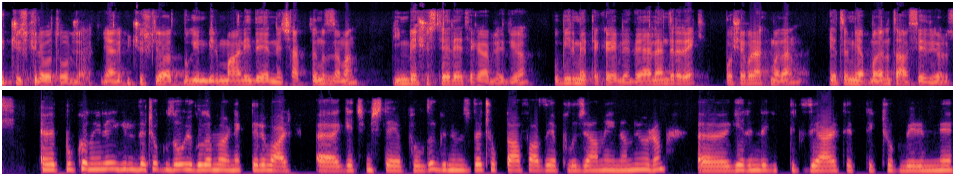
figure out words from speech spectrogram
300 kilowatt olacak. Yani 300 kilowatt bugün bir mali değerine çarptığımız zaman 1500 TL'ye tekabül ediyor. Bu bir metrekare bile değerlendirerek boşa bırakmadan yatırım yapmalarını tavsiye ediyoruz. Evet bu konuyla ilgili de çok güzel uygulama örnekleri var. Ee, geçmişte yapıldı. Günümüzde çok daha fazla yapılacağına inanıyorum. Ee, yerinde gittik, ziyaret ettik. Çok verimli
